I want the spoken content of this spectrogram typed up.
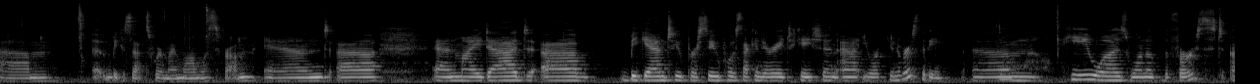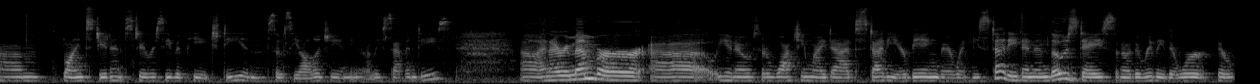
um, because that's where my mom was from. And, uh, and my dad uh, began to pursue post secondary education at York University. Um, He was one of the first um, blind students to receive a PhD in sociology in the early 70s. Uh, and I remember, uh, you know, sort of watching my dad study or being there when he studied. And in those days, you know, there really there were there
